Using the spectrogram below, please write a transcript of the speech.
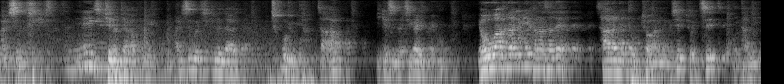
말씀을 지킵시다. 지키는 자가 복이 있고 말씀을 지키는 자가 축복입니다. 자, 읽겠습니다. 제가 읽어요. 여호와 하나님이 가라사대 사람의 독초하는 것이 좋지 못하니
